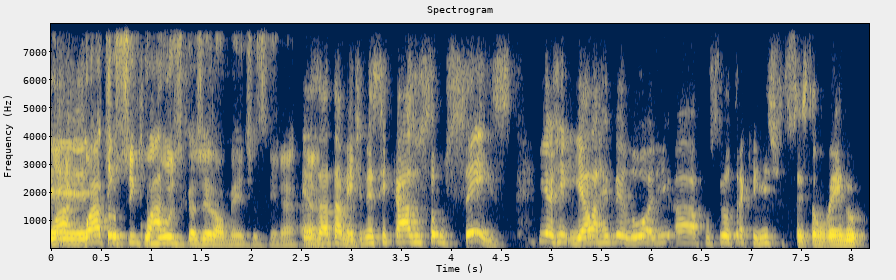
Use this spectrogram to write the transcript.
Quatro, quatro ou cinco quatro. músicas, geralmente, assim, né? É. Exatamente. É. Nesse caso, são seis. E, a gente, e ela revelou ali a possível tracklist. Vocês estão vendo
